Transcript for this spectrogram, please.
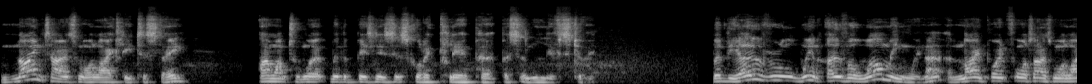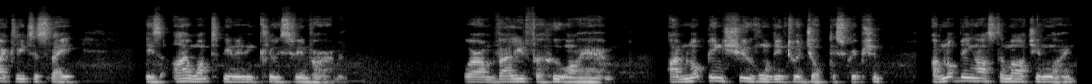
Nine times more likely to stay I want to work with a business that's got a clear purpose and lives to it. But the overall win, overwhelming winner, and 9.4 times more likely to stay, is I want to be in an inclusive environment where I'm valued for who I am. I'm not being shoehorned into a job description. I'm not being asked to march in line.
